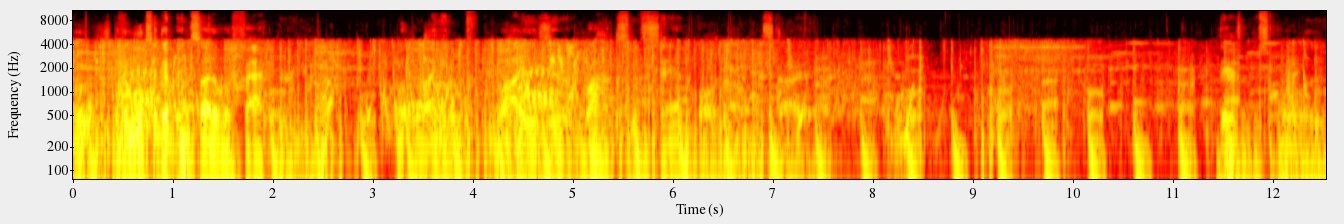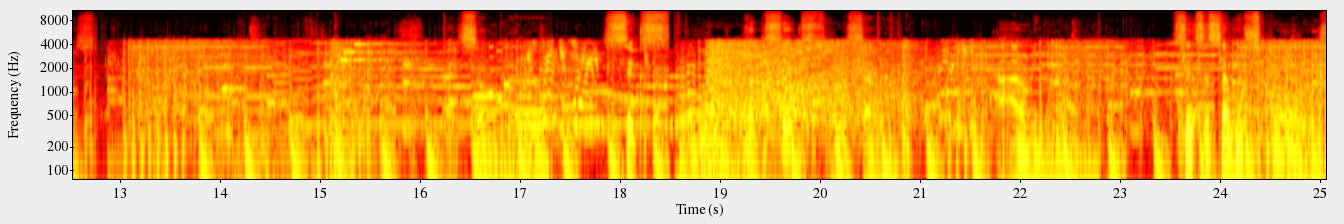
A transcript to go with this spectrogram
look. Like, it looks like I'm inside of a factory. But like why is it rocks with sand There's where the scroll is. Oh. Alright, so uh, the sixth scroll. Is that the sixth or the seventh? I, I don't even know. Sixth or seventh scroll was.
